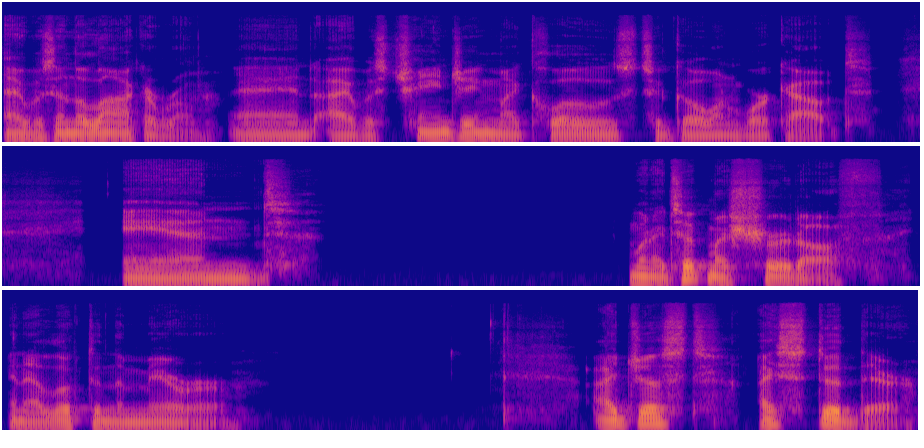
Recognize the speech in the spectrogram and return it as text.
I was in the locker room and I was changing my clothes to go and work out. And when I took my shirt off and I looked in the mirror, I just I stood there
